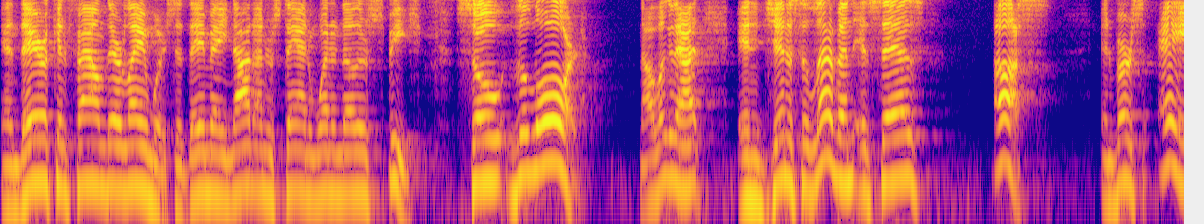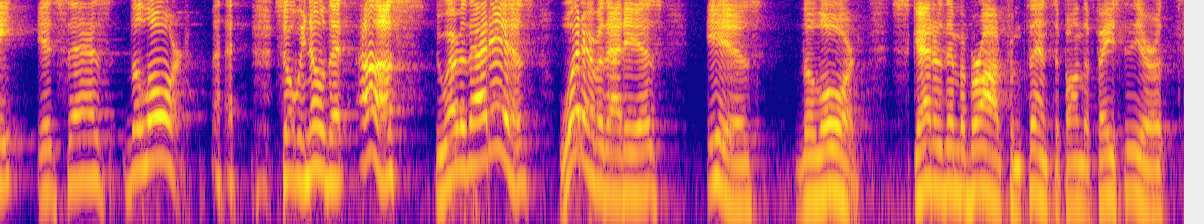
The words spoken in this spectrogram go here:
and there confound their language, that they may not understand one another's speech. So the Lord, now look at that. In Genesis 11, it says us. In verse 8, it says the Lord. so we know that us, whoever that is, whatever that is, is the Lord. Scatter them abroad from thence upon the face of the earth,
